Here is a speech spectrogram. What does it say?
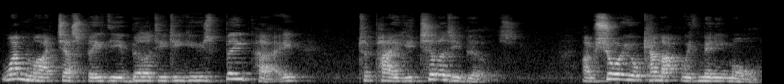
one might just be the ability to use BPay to pay utility bills. I'm sure you'll come up with many more.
